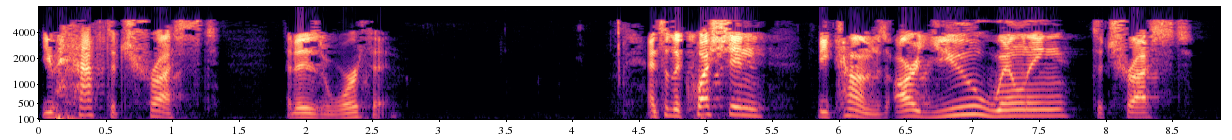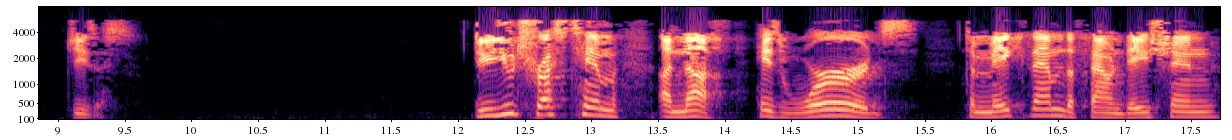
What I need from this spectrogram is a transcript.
You have to trust that it is worth it. And so the question becomes, are you willing to trust Jesus? Do you trust Him enough, His words, to make them the foundation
